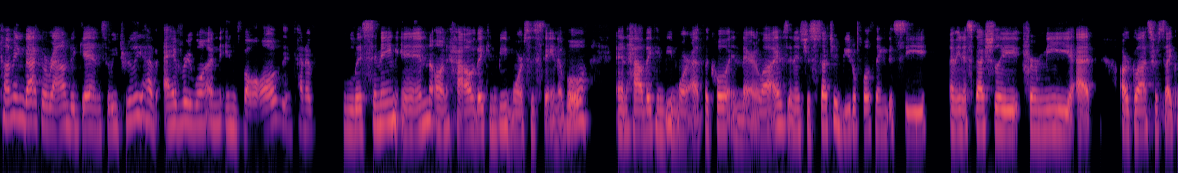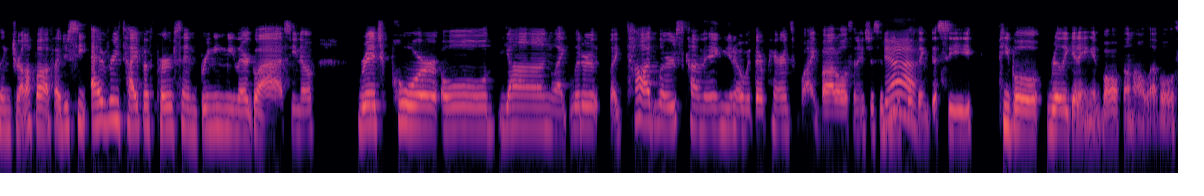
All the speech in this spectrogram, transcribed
coming back around again. So we truly have everyone involved and kind of listening in on how they can be more sustainable and how they can be more ethical in their lives. And it's just such a beautiful thing to see. I mean, especially for me at our glass recycling drop off, I just see every type of person bringing me their glass, you know, rich, poor, old, young, like literally like toddlers coming, you know, with their parents' wine bottles. And it's just a yeah. beautiful thing to see people really getting involved on all levels.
